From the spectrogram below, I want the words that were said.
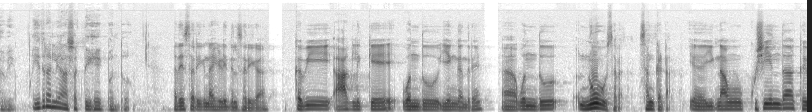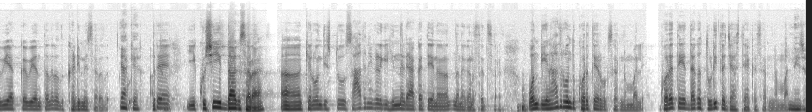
ಕವಿ. ಇದರಲ್ಲಿ ಆಸಕ್ತಿ ಹೇಗೆ ಬಂತು? ಅದೇ ಸರ್ ಈಗ ನಾ ಹೇಳಿದ್ದಿಲ್ಲ ಸರ್ ಈಗ ಕವಿ ಆಗಲಿಕ್ಕೆ ಒಂದು ಹೆಂಗಂದರೆ ಒಂದು ನೋವು ಸರ್ ಸಂಕಟ. ಈಗ ನಾವು ಖುಷಿಯಿಂದ ಕವಿ ಕವಿ ಅಂತಂದ್ರೆ ಅದು ಕಡಿಮೆ ಸರ್ ಅದು. ಯಾಕೆ? ಅಂದರೆ ಈ ಖುಷಿ ಇದ್ದಾಗ ಸರ ಕೆಲವೊಂದಿಷ್ಟು ಸಾಧನೆಗಳಿಗೆ ಹಿನ್ನಡೆ ಏನೋ ಅಂತ ನನಗೆ ಅನಿಸ್ತದೆ ಸರ್. ಒಂದು ಏನಾದರೂ ಒಂದು ಕೊರತೆ ಇರ್ಬೇಕು ಸರ್ ನಮ್ಮಲ್ಲಿ. ಕೊರತೆ ಇದ್ದಾಗ ತುಡಿತ ಜಾಸ್ತಿ ಆಕ ಸರ್ ನಮ್ಮಲ್ಲಿ. ನಿಜ.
